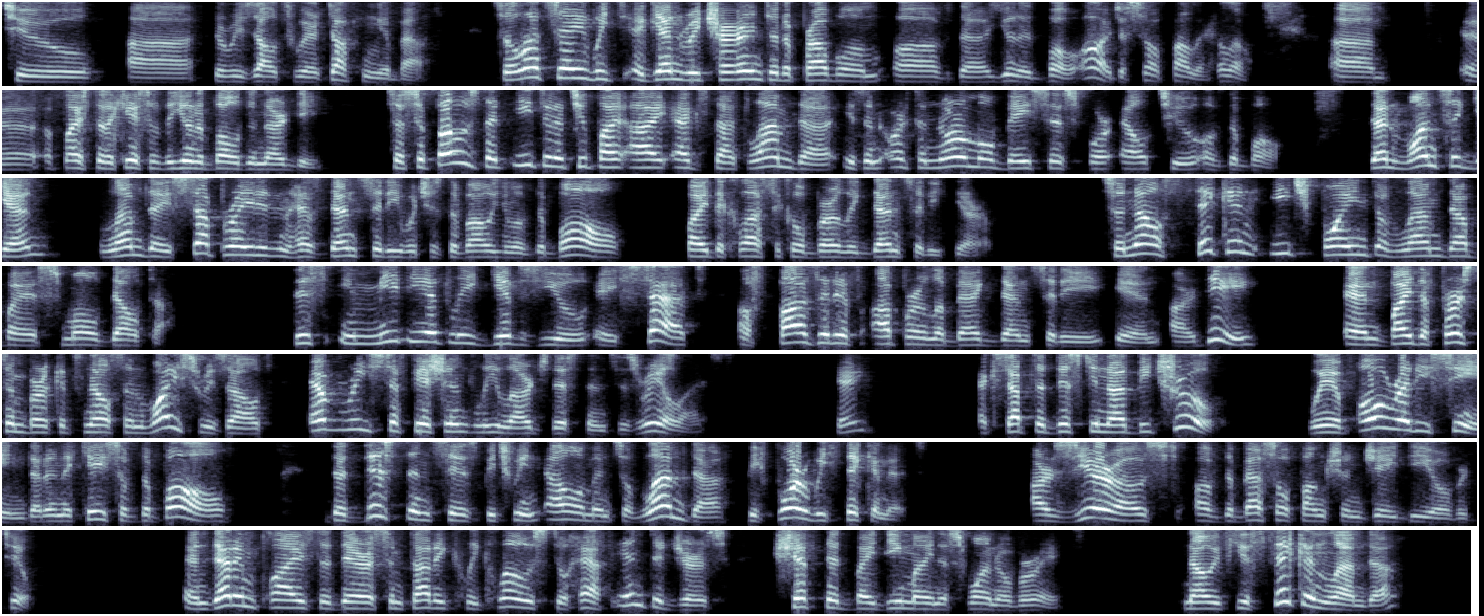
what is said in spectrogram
to uh, the results we're talking about. So let's say we again return to the problem of the unit bow. Oh, I just saw Paula. Hello. Um, uh, applies to the case of the unit bow in RD. So suppose that e to the 2 pi i x dot lambda is an orthonormal basis for L2 of the ball. Then once again, lambda is separated and has density, which is the volume of the ball, by the classical Beurling density theorem. So now thicken each point of lambda by a small delta. This immediately gives you a set of positive upper Lebesgue density in RD. And by the Furstenberg Katznelson-Weiss result, every sufficiently large distance is realized, okay? Except that this cannot be true. We have already seen that in the case of the ball, the distances between elements of lambda before we thicken it are zeros of the Bessel function JD over two. And that implies that they're asymptotically close to half integers shifted by d minus one over eight. Now, if you thicken lambda,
